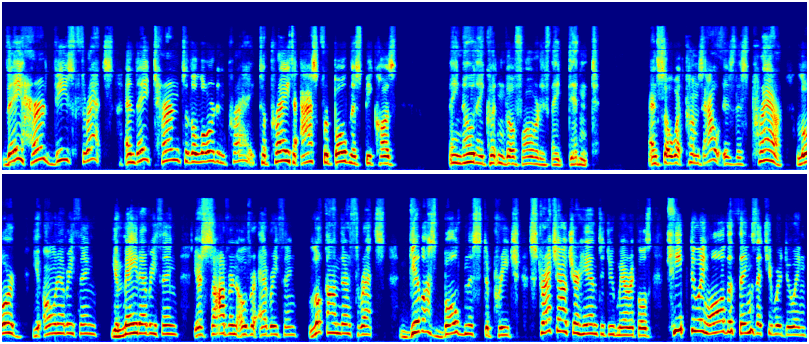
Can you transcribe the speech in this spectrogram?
They heard these threats and they turned to the Lord and pray, to pray, to ask for boldness because they know they couldn't go forward if they didn't. And so what comes out is this prayer Lord, you own everything. You made everything. You're sovereign over everything. Look on their threats. Give us boldness to preach. Stretch out your hand to do miracles. Keep doing all the things that you were doing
